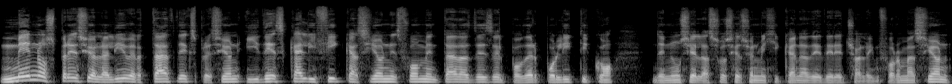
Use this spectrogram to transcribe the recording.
menosprecio a la libertad de expresión y descalificaciones fomentadas desde el poder político denuncia la Asociación Mexicana de Derecho a la Información.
